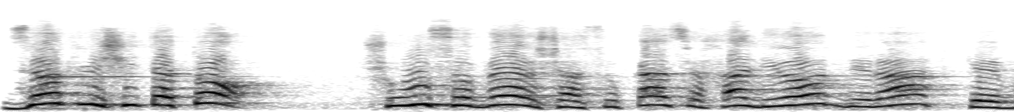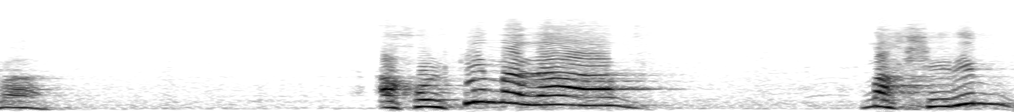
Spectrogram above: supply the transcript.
זאת לשיטתו, שהוא סובר שהסוכה צריכה להיות דירת קבע. החולקים עליו מכשירים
